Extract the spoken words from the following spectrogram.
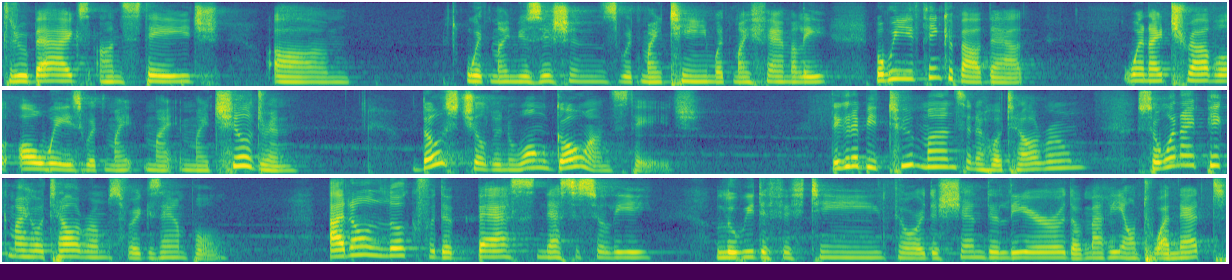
through bags, on stage, um, with my musicians, with my team, with my family. But when you think about that, when I travel always with my, my, my children, those children won't go on stage. They're going to be two months in a hotel room. So when I pick my hotel rooms, for example, I don't look for the best necessarily Louis XV or the chandelier, the Marie Antoinette,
